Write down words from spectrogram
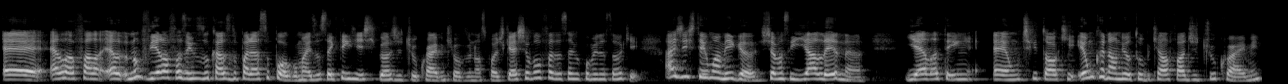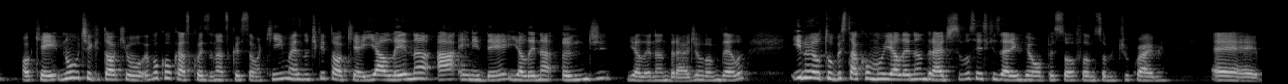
é, ela fala... Eu não vi ela fazendo do caso do Palhaço Pogo, mas eu sei que tem gente que gosta de True Crime que ouve o nosso podcast. Eu vou fazer essa recomendação aqui. A gente tem uma amiga, chama-se Yalena, e ela tem é, um TikTok e um canal no YouTube que ela fala de True Crime, ok? No TikTok, eu, eu vou colocar as coisas na descrição aqui, mas no TikTok é Yalena A-N-D, Yalena Andi, Yalena Andrade é o nome dela. E no YouTube está como Yalena Andrade, se vocês quiserem ver uma pessoa falando sobre True Crime. É,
